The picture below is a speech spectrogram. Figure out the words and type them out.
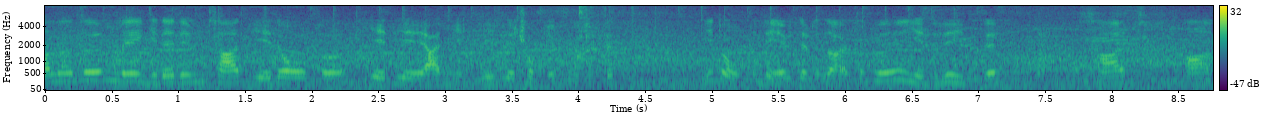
alalım ve gidelim. Saat 7 oldu. 7'ye yani 7'ye çok yakın artık. 7 oldu diyebiliriz artık ve 7'de indi. Saat a-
